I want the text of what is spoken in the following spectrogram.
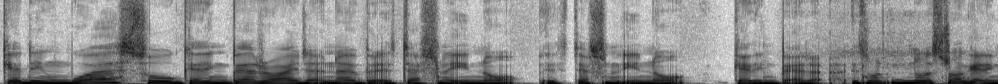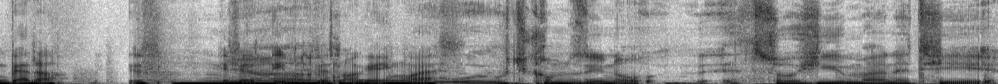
getting worse or getting better, I don't know, but it's definitely not, it's definitely not getting better. It's not, no, it's not getting better. If, if it, even if it's not getting worse. Which comes, you know, so humanity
